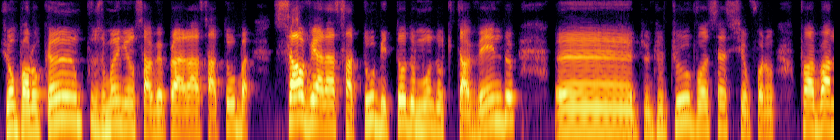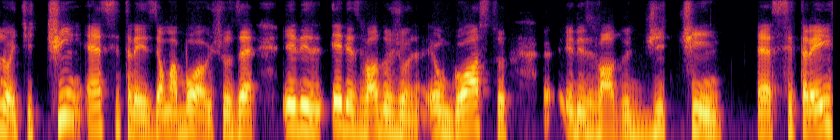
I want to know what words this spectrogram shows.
João Paulo Campos, mande um salve para Araçatuba. Salve Araçatuba e todo mundo que está vendo. Uh, tu, tu, tu, você assistiu, foram. Fala, boa noite. Tim S3 é uma boa, José Erisvaldo Júnior. Eu gosto, Erisvaldo, de Tim S3,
